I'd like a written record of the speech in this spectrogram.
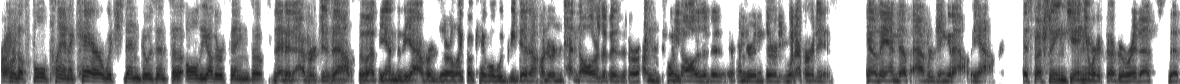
right. for the full plan of care which then goes into all the other things of then it averages out so at the end of the average they're like okay well we did $110 a visit or $120 a visit or 130 whatever it is you know, they end up averaging it out. Yeah. Especially in January, February, that's that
